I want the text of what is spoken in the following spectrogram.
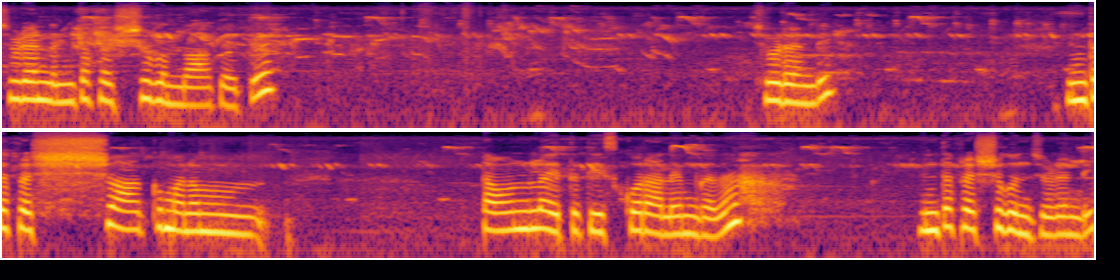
చూడండి ఎంత ఫ్రెష్గా ఉందో ఆకైతే చూడండి. ఇంత ఫ్రెష్ ఆకు మనం టౌన్లో అయితే తీసుకురాలేం కదా? ఇంత ఫ్రెష్గా ఉంది చూడండి.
